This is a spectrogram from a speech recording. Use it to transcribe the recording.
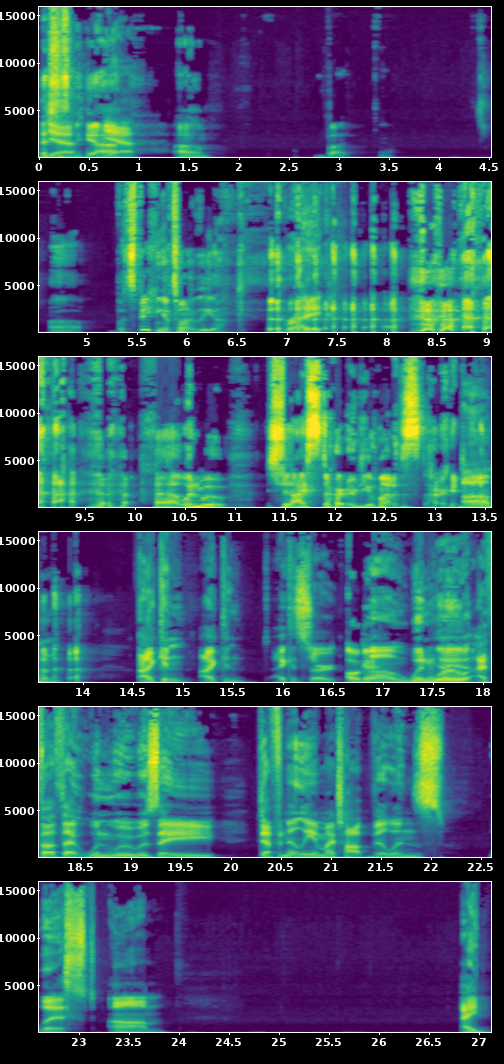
That's yeah, just me. Uh, yeah. Um, but yeah. Uh, but speaking of Tony Leung, Right. uh, Wenwu, should I start or do you want to start? Um, I can, I can, I could start. Okay. Um, Wenwu. Yeah, yeah. I thought that Wenwu was a definitely in my top villains list. Um, I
